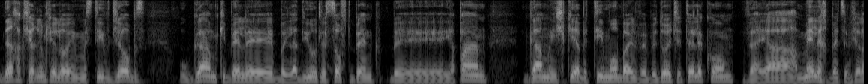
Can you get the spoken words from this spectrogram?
דרך הקשרים שלו עם סטיב ג'ובס, הוא גם קיבל אה, בלעדיות לסופטבנק ביפן, גם השקיע ב-T-Mobile ובדויטשה טלקום, והיה המלך בעצם של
